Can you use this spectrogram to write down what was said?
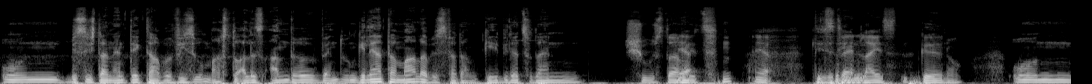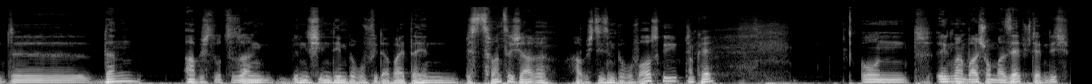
Und bis ich dann entdeckt habe, wieso machst du alles andere, wenn du ein gelernter Maler bist, verdammt, geh wieder zu deinen Schuster ja. mit hm? ja. diese zu deinen Leisten. Genau. Und äh, dann habe ich sozusagen, bin ich in dem Beruf wieder weiterhin, bis 20 Jahre habe ich diesen Beruf ausgeübt. Okay. Und irgendwann war ich schon mal selbstständig.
